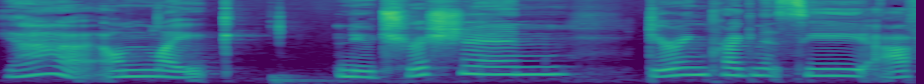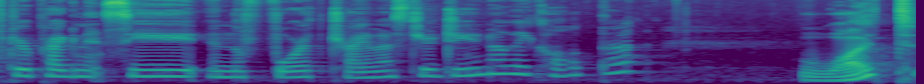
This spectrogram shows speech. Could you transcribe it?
Yeah, on like nutrition during pregnancy, after pregnancy, in the fourth trimester. Do you know they call it that? What?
